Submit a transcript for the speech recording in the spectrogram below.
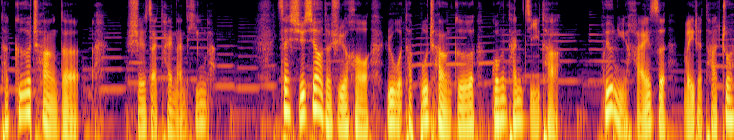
他歌唱的实在太难听了，在学校的时候，如果他不唱歌，光弹吉他，会有女孩子围着他转；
